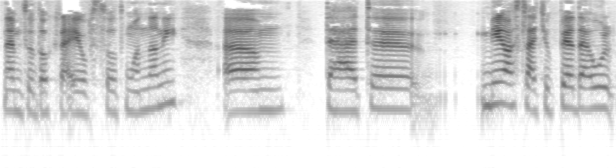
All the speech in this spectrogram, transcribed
nem tudok rá jobb szót mondani. Tehát mi azt látjuk például,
